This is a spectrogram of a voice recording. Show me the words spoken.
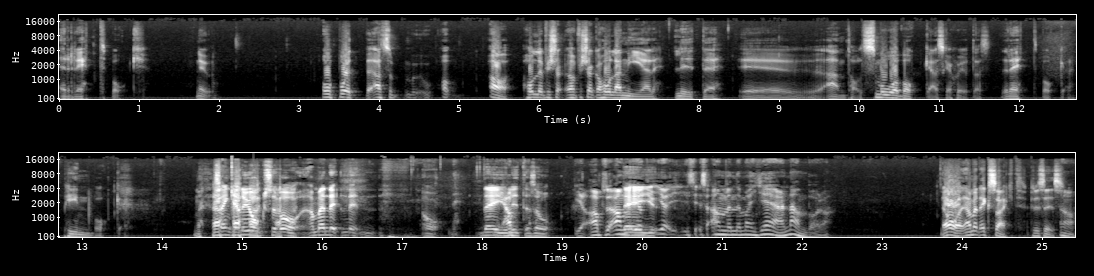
rätt bock nu. Och på ett, alltså, ja, håller, försöka, försöka hålla ner lite eh, antal. Små bockar ska skjutas. Rätt bockar, pinnbockar. Sen kan det ju också vara... Ja, men det, det, ja, det är ju Ja. lite så. Ja, absolut. An- Det är jag- ju- jag- så använder man hjärnan bara? Ja, ja men exakt, precis. Ja.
